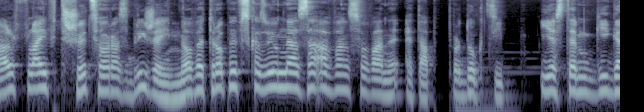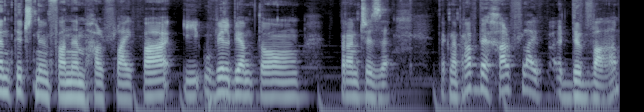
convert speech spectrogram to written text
Half-Life 3 coraz bliżej. Nowe tropy wskazują na zaawansowany etap produkcji. Jestem gigantycznym fanem Half-Life'a i uwielbiam tą franczyzę. Tak naprawdę Half-Life 2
